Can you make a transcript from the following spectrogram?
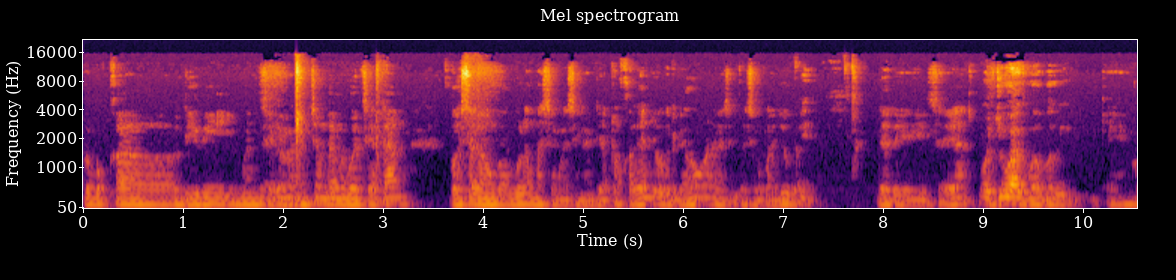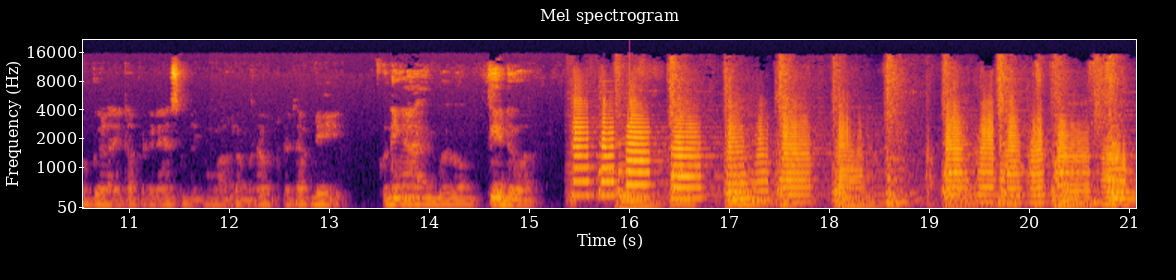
berbekal diri, iman segala macam dan buat setan gak usah ganggu-ganggu lah masing-masing aja. Toh kalian juga diganggu kan gak suka juga. Iya. Dari saya, mau jual gua beli oke, gue bilang itu tapi kita assalamualaikum warahmatullahi wabarakatuh. Tetap di kuningan belum tidur. tidur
